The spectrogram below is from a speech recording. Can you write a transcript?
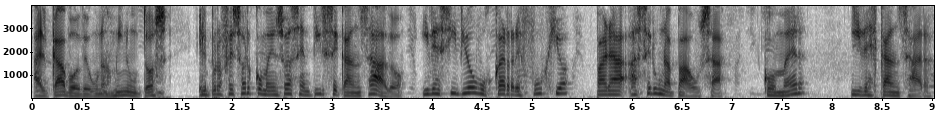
Al cabo de unos minutos, el profesor comenzó a sentirse cansado y decidió buscar refugio para hacer una pausa, comer y descansar.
